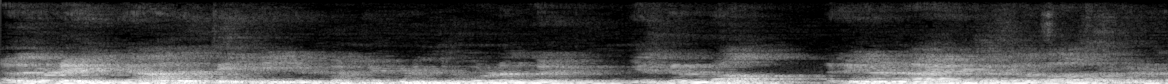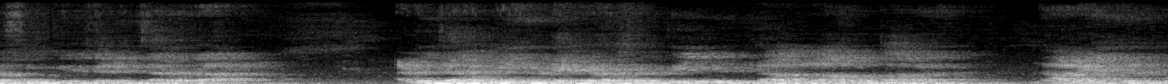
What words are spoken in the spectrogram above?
அதனுடைய ஞானத்தை நீங்கள் பற்றி பிடித்துக் கொள்ளுங்கள் என்றெல்லாம் நபிகள் நாயகம் நமக்கு சொல்லித் அடுத்த ஹதீனுடைய விளக்கத்தை இன்ஷா அல்லாஹ் நாளை தினம்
